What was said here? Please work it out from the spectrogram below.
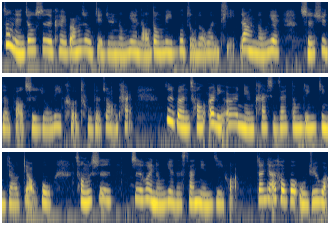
重点就是可以帮助解决农业劳动力不足的问题，让农业持续的保持有利可图的状态。日本从二零二二年开始在东京近郊调布从事智慧农业的三年计划，专家透过五 G 网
